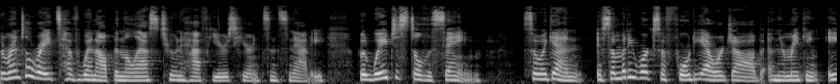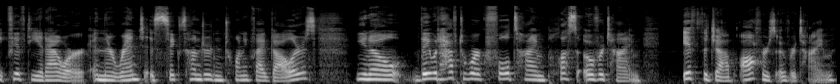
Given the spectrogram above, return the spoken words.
The rental rates have went up in the last two and a half years here in Cincinnati, but wage is still the same. So again, if somebody works a 40-hour job and they're making 850 an hour and their rent is $625, you know, they would have to work full-time plus overtime if the job offers overtime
